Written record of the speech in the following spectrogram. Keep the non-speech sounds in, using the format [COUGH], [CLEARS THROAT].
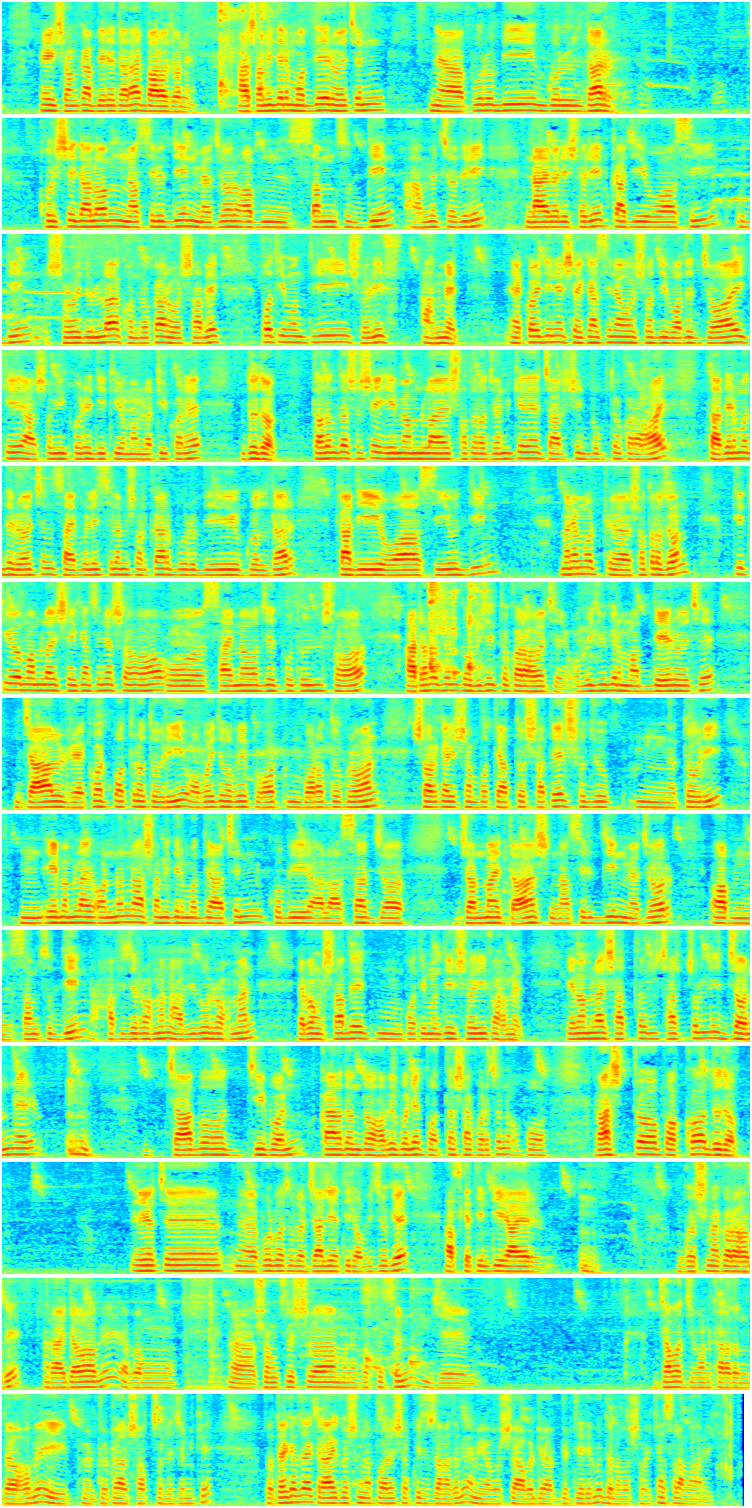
এই সংখ্যা বেড়ে দাঁড়ায় বারো জনে। আসামিদের মধ্যে রয়েছেন পূর্বী গোলদার, খুরশিদ আলম, নাসিরুদ্দিন, মেজর অব শামসুদ্দিন, আহমেদ চৌধুরী, নায়েব আলী শরীফ, কাজী ওয়াসি উদ্দিন শহীদুল্লাহ খন্দকার ও সাবেক প্রতিমন্ত্রী শরীফ আহমেদ। একই দিনে শেখ হাসিনা ও সজীব অজেদ জয়কে আসামি করে দ্বিতীয় মামলাটি করে দুদক। তদন্ত শেষে এই মামলায় সতেরো জনকে চার্জশিটভুক্ত করা হয়। তাদের মধ্যে রয়েছেন সাইফুল ইসলাম সরকার, পূর্বী গোলদার কাজী ওয়াসিউদ্দিন মানে মোট সতেরো জন। তৃতীয় মামলায় শেখ হাসিনা সহ ও সাইমা ওয়াজেদ পুতুল সহ আঠারো জনকে অভিযুক্ত করা হয়েছে। অভিযোগের মধ্যে রয়েছে জাল রেকর্ডপত্র তৈরি, অবৈধভাবে প্লট বরাদ্দ গ্রহণ, সরকারি সম্পত্তি আত্মসাতের সুযোগ তৈরি। এই মামলায় অন্যান্য আসামিদের মধ্যে আছেন কবির আল আসাদ জন্মায় দাস, নাসিরুদ্দিন মেজর শামসুদ্দিন, হাফিজুর রহমান, হাবিবুর রহমান এবং সাবেক প্রতিমন্ত্রী শরীফ আহমেদ। এ মামলায় সাতচল্লিশ জনের [CLEARS THROAT] যাবজ্জীবন কারাদণ্ড হবে বলে প্রত্যাশা করেছেন উপ, রাষ্ট্রপক্ষ দুদক। এই হচ্ছে পূর্বাচলের জালিয়াতির অভিযোগে আজকে তিনটি রায়ের ঘোষণা করা হবে, রায় দেওয়া হবে এবং সংশ্লিষ্টরা মনে করতেছেন যে যাবজ্জীবন কারাদণ্ড দেওয়া হবে, এই টোটাল সাতচল্লিশ জনকে। তো দেখা যাক, রায় ঘোষণা পরে সবকিছু জানা যাবে। আমি অবশ্যই আবার আপডেট দিয়ে দেবো। ধন্যবাদ সবাইকে। আসসালামু আলাইকুম।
